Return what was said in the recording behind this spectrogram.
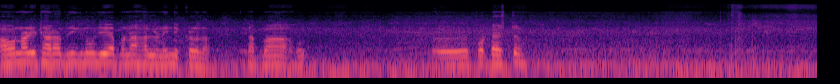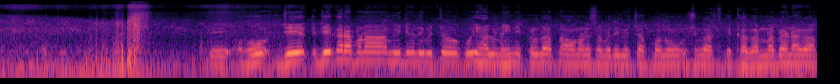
ਆਉਣ ਵਾਲੀ 18 ਤਰੀਕ ਨੂੰ ਜੇ ਆਪਣਾ ਹੱਲ ਨਹੀਂ ਨਿਕਲਦਾ, ਤਾਂ ਆਪਾਂ ਪ੍ਰੋਟੈਸਟ ਓਕੇ ਤੇ ਉਹ ਜੇ ਜੇਕਰ ਆਪਣਾ ਮੀਟਿੰਗ ਦੇ ਵਿੱਚੋਂ ਕੋਈ ਹੱਲ ਨਹੀਂ ਨਿਕਲਦਾ, ਤਾਂ ਆਉਣ ਵਾਲੇ ਸਮੇਂ ਦੇ ਵਿੱਚ ਆਪਾਂ ਨੂੰ ਸੰਘਰਸ਼ ਤਿੱਖਾ ਕਰਨਾ ਪੈਣਾਗਾ।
